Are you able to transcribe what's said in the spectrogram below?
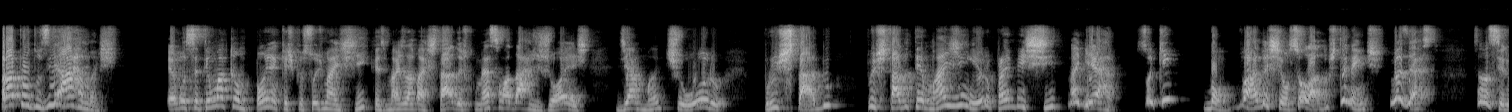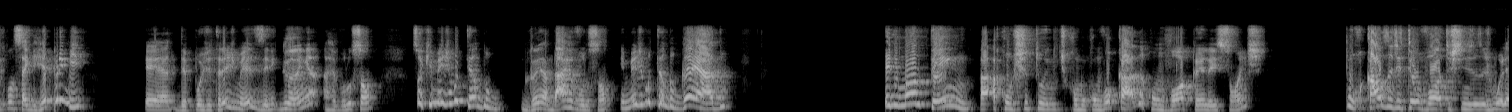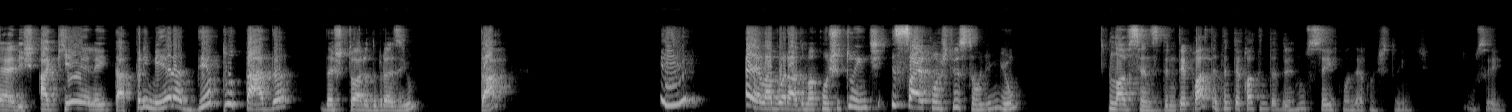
para produzir armas. É você ter uma campanha que as pessoas mais ricas, mais abastadas, começam a dar joias, diamante, ouro para o Estado, para o Estado ter mais dinheiro para investir na guerra. Só que, bom, Vargas tinha ao seu lado os tenentes do exército. Então, assim, ele consegue reprimir. É, depois de três meses, ele ganha a revolução. Só que mesmo tendo ganho da revolução e mesmo tendo ganhado, ele mantém a, constituinte como convocada, convoca eleições. Por causa de ter o voto estendido das mulheres, aqui é eleita a primeira deputada da história do Brasil, tá? E é elaborada uma constituinte e sai a Constituição de 1934, 34, 33, não sei quando é a Constituinte. Não sei.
